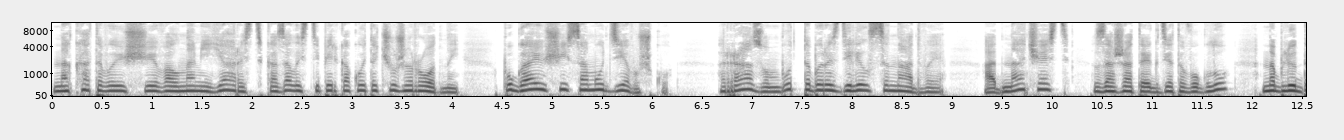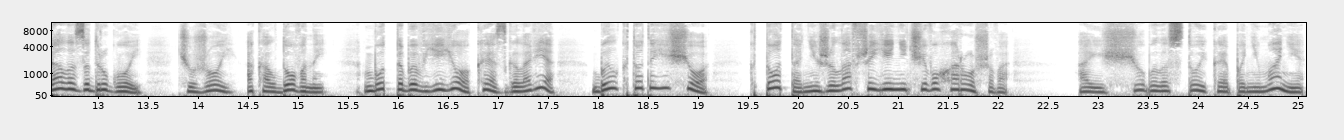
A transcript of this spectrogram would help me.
Накатывающая волнами ярость казалась теперь какой-то чужеродной, пугающей саму девушку. Разум будто бы разделился надвое. Одна часть, зажатая где-то в углу, наблюдала за другой, чужой, околдованной, будто бы в ее, Кэс, голове был кто-то еще, кто-то, не желавший ей ничего хорошего — а еще было стойкое понимание,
